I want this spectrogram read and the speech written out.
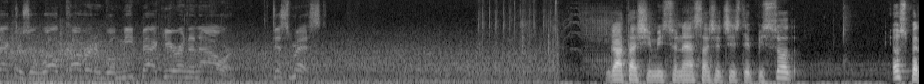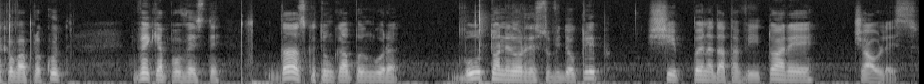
sectors are well covered and we'll meet back here in an hour. Dismissed. Gata și misiunea asta și acest episod. Eu sper că v-a plăcut. Vechea poveste. Dați cât un cap în gură butoanelor de sub videoclip și până data viitoare, ciao les!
